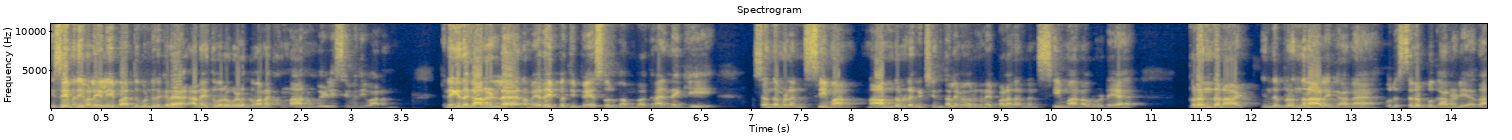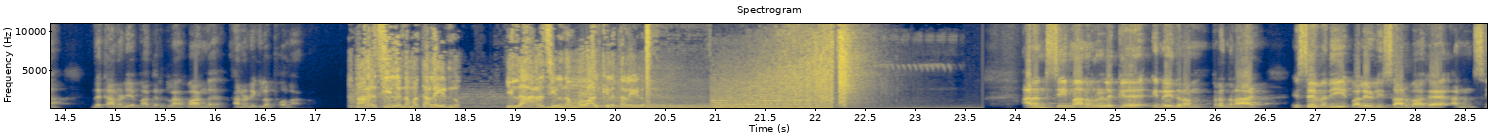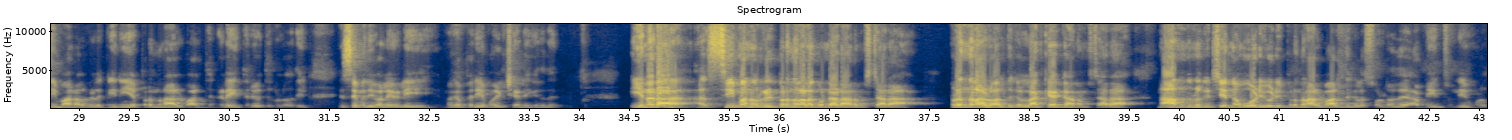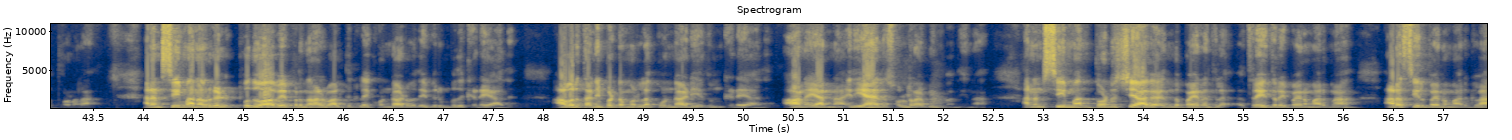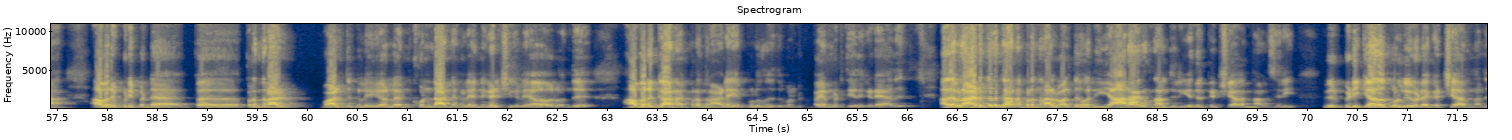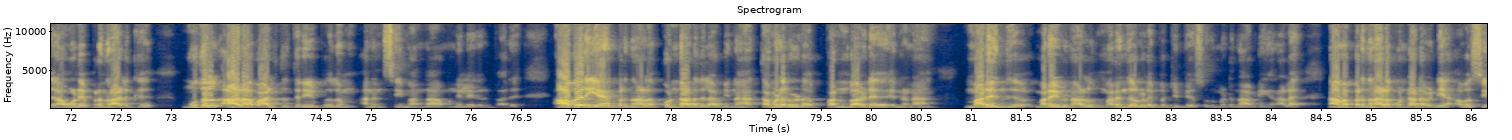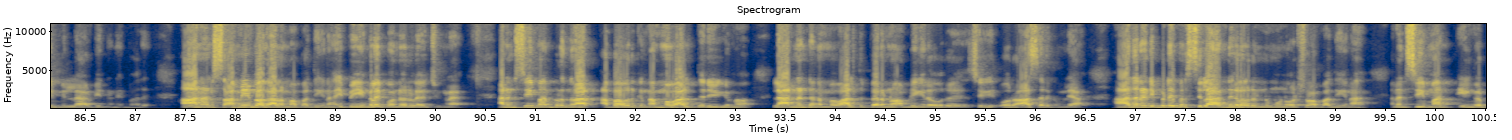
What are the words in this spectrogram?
இசைமதி வலையிலே பார்த்து கொண்டிருக்கிற அனைத்து உறவுகளுக்கும் வணக்கம். நான் உங்கள் இசைமதி வானன் இன்னைக்கு இந்த காணொலியில நம்ம எதை பத்தி பேச இருக்கோம் பார்த்தீங்கன்னா இன்னைக்கு செந்தமிழன் சீமான் நாம் தமிழர் கட்சியின் தலைமை ஒருங்கிணைப்பாளர் அண்ணன் சீமான் அவருடைய பிறந்த நாள். இந்த பிறந்த நாளுக்கான ஒரு சிறப்பு காணொலியா தான் இந்த காணொலியை பார்க்கலாம் வாங்க காணொலிக்குள்ள போலாம் அரசியல்ல நம்ம தலையிடணும். இல்ல அரசியல் நம்ம வாழ்க்கையில தலையிடும். அண்ணன் சீமான் அவர்களுக்கு இன்றைய தினம் பிறந்த நாள். இசைமதி வலைவெளி சார்பாக அண்ணன் சீமான் அவர்களுக்கு இனிய பிறந்தநாள் வாழ்த்துக்களை தெரிவித்துக் கொள்வதில் இசைமதி வலையொலி மிகப்பெரிய மகிழ்ச்சி அடைகிறது. என்னடா சீமான் அவர்கள் பிறந்த நாளை கொண்டாட ஆரம்பிச்சிட்டாரா? பிறந்தநாள் வாழ்த்துக்கள்லாம் கேட்க ஆரம்பிச்சிட்டாரா? நாம் தமிழர் கட்சி என்ன ஓடி ஓடி பிறந்தநாள் வாழ்த்துக்களை சொல்றது அப்படின்னு சொல்லி உங்களுக்கு தோணலாம். அண்ணன் சீமான் அவர்கள் பொதுவாகவே பிறந்தநாள் வாழ்த்துக்களை கொண்டாடுவதை விரும்புவது கிடையாது. அவர் தனிப்பட்ட முறையில் கொண்டாடியதும் கிடையாது. ஆனையா நான் இது ஏன் இதை சொல்றேன் அப்படின்னு பாத்தீங்கன்னா அண்ணன் சீமான் தொடர்ச்சியாக இந்த பயணத்துல திரைத்துறை பயணமா இருக்கலாம் அரசியல் பயணமா இருக்கலாம். அவர் இப்படிப்பட்ட பிறந்தநாள் வாழ்த்துக்களையோ இல்ல கொண்டாட்டங்களையோ நிகழ்ச்சிகளையோ அவர் வந்து அவருக்கான பிறந்த நாளை எப்பொழுதும் இது பண்ண- பயன்படுத்தியது கிடையாது. அதே போல அடுத்ததுக்கான பிறந்தநாள் வாழ்த்துக்கள் அது யாராக இருந்தாலும் சரி எதிர்க்கட்சியாக இருந்தாலும் சரி இவர் பிடிக்காத கொள்கையுடைய கட்சியா இருந்தாலும் சரி அவங்களுடைய பிறந்தநாளுக்கு முதல் ஆளா வாழ்த்து தெரிவிப்பதிலும் அண்ணன் சீமான் தான் முன்னிலையில் இருப்பாரு. அவர் ஏன் பிறந்தநாளை கொண்டாடுதல அப்படின்னா தமிழரோட பண்பாடு என்னன்னா மறைந்து மறைவு நாளும் மறைந்தவர்களை பற்றி பேசுவது மட்டும்தான் அப்படிங்கறனால நாம பிறந்த நாளை கொண்டாட வேண்டிய அவசியம் இல்லை அப்படின்னு நினைப்பாரு. ஆனால் சமீப காலமா பாத்தீங்கன்னா இப்ப எங்களை போன்றவர்களை வச்சுங்களேன் அண்ணன் சீமான் பிறந்த நாள் அப்ப அவருக்கு நம்ம வாழ்த்து தெரிவிக்கணும் இல்ல அண்ணன்ட்ட நம்ம வாழ்த்து பெறணும் அப்படிங்கிற ஒரு ஒரு ஆசை இருக்கும் இல்லையா? அதன் அடிப்படையில் இப்ப சில ஆண்டுகள் ஒரு ரெண்டு மூணு வருஷமா பாத்தீங்கன்னா அண்ணன் சீமான் எங்க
